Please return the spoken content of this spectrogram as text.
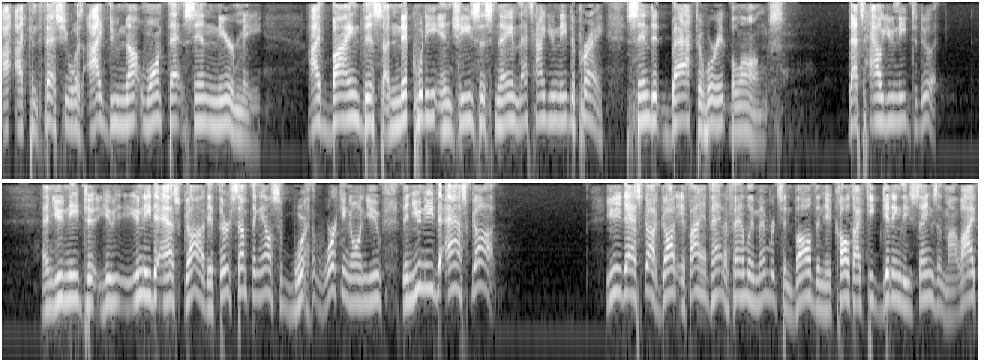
I, I confess she was. I do not want that sin near me. I bind this iniquity in Jesus' name. That's how you need to pray. Send it back to where it belongs. That's how you need to do it. And you need to you you need to ask God if there's something else working on you, then you need to ask God. You need to ask God, God, if I have had a family member that's involved in the occult, I keep getting these things in my life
